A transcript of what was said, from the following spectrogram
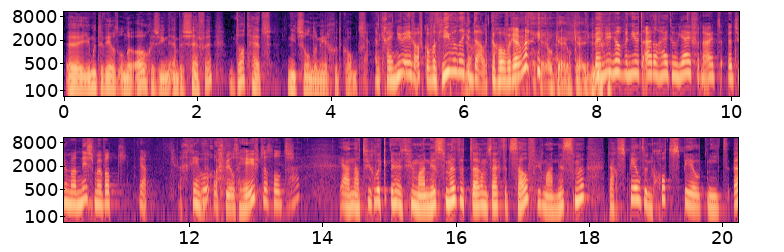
uh, je moet de wereld onder ogen zien en beseffen dat het niet zonder meer goed komt. Ja, en ik ga je nu even afkomen, want hier wil ik het dadelijk toch over hebben. Oké, oké, oké. Ik ben nu heel benieuwd, Adelheid, hoe jij vanuit het humanisme, wat ja, geen oh. godsbeeld heeft, dat wat ja, natuurlijk in het humanisme, de term zegt het zelf, humanisme, daar speelt een God speelt niet. Hè.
